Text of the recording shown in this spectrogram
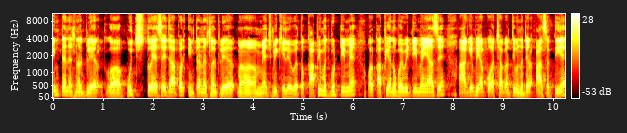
इंटरनेशनल प्लेयर कुछ तो ऐसे जहाँ पर इंटरनेशनल प्लेयर मैच भी खेले हुए तो काफ़ी मज़बूत टीम है और काफ़ी अनुभवी टीम है यहाँ से। आगे भी आपको अच्छा करती हुई नज़र आ सकती है।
